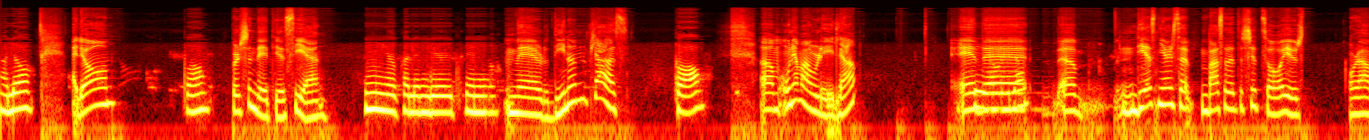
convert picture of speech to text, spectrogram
Alo. Alo. Po. Përshëndetje, si je? Mirë, faleminderit si jeni. Me Rudinën flas. Po. Um, unë jam Aurela. Edhe um, ndjesë njëherë se mbase edhe të shqetësoj, është ora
